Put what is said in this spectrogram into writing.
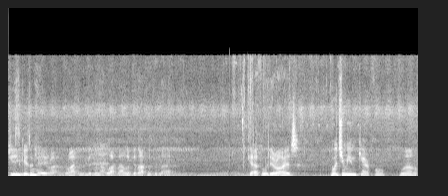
geez. Excuse me? Okay, right, I'm right in the middle of that light now. Look at that, look at that. Careful with your eyes. What do you mean careful? Well,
